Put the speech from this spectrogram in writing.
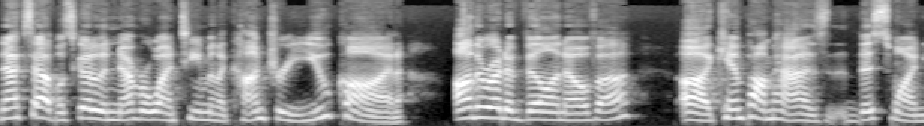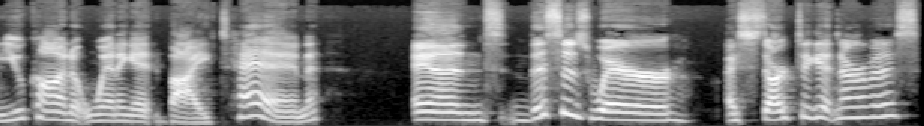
Next up, let's go to the number one team in the country, UConn, on the road to Villanova. Uh, KenPom has this one, UConn winning it by 10. And this is where I start to get nervous.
